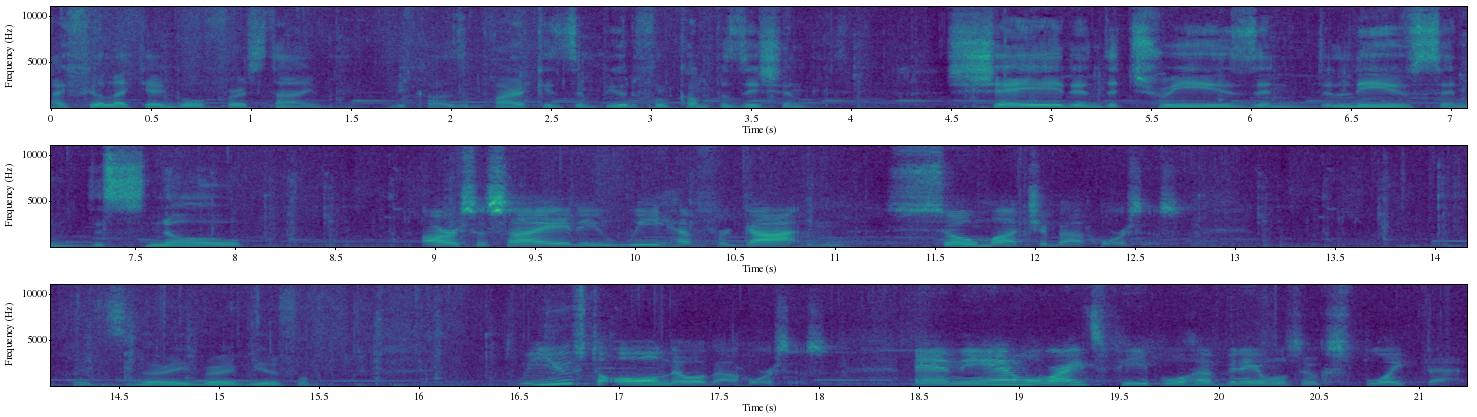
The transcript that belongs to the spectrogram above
I feel like I go first time because the park is a beautiful composition shade and the trees and the leaves and the snow. Our society, we have forgotten so much about horses. It's very, very beautiful. We used to all know about horses, and the animal rights people have been able to exploit that.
